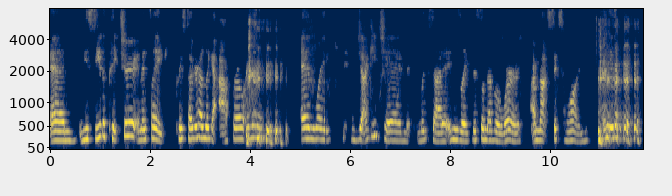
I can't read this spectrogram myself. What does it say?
and we see the picture and it's like Chris Tucker has like an afro and like Jackie Chan looks at it and he's like, This will never work. I'm not six one. And he's like,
